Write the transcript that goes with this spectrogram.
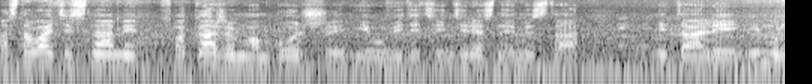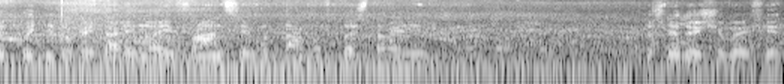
оставайтесь с нами, покажем вам больше и увидите интересные места Италии и, может быть, не только Италии, но и Франции, вот там, вот в той стороне. До следующего эфира.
